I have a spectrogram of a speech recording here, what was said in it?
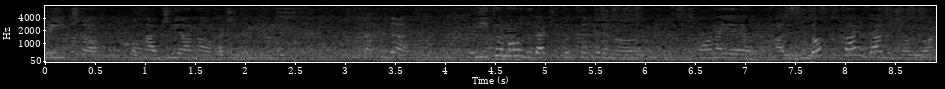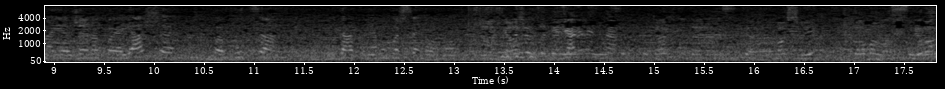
priča o hađijama, o hađitrifinu. Tako da, i to je malo drugačije koncipirano. Ona je, ali smo dosta stvari zadržali. Ona je žena koja jaše, koja puca, i tako, ne mogu baš sve da vam odgovorim. Kažete da je, kažete da je vaš lik pomalo surov,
